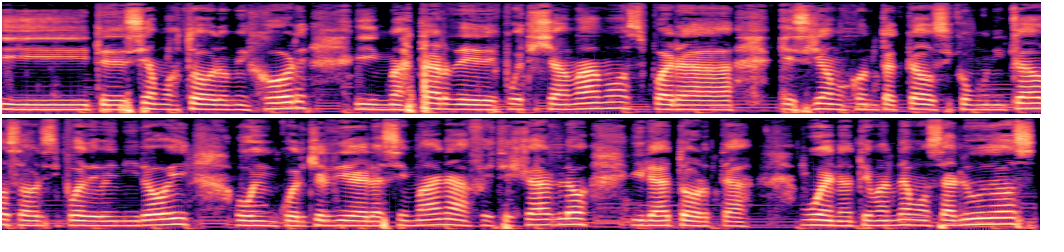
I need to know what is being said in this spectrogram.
y te deseamos todo lo mejor y más tarde después te llamamos para que sigamos contactados y comunicados a ver si puedes venir hoy o en cualquier día de la semana a festejarlo y la torta. Bueno, te mandamos saludos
